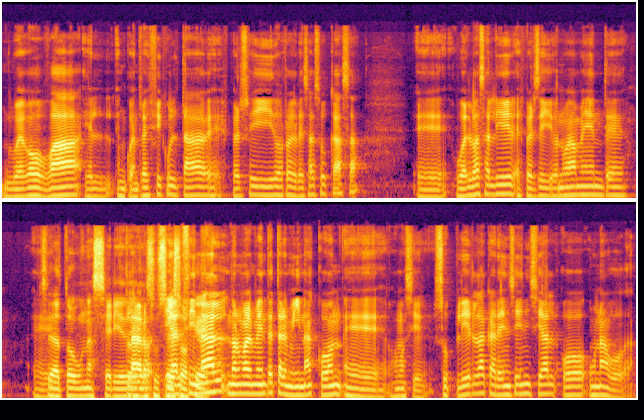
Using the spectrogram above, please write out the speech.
luego va, él encuentra dificultades, es perseguido, regresa a su casa, eh, vuelve a salir, es perseguido nuevamente. Eh, Se da toda una serie de sucesos. Y al final normalmente termina con, eh, vamos a decir, suplir la carencia inicial o una boda.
